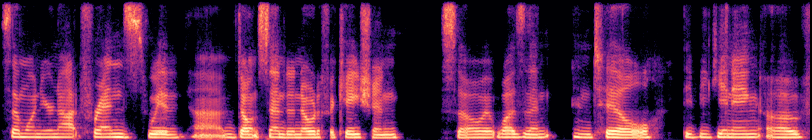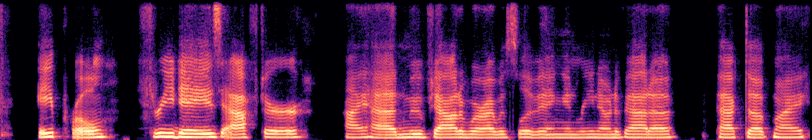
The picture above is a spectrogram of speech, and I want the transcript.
someone you're not friends with um, don't send a notification. So it wasn't until the beginning of April, three days after I had moved out of where I was living in Reno, Nevada, packed up my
